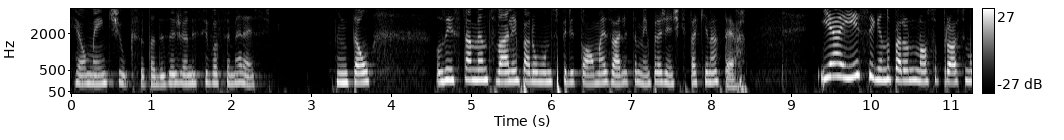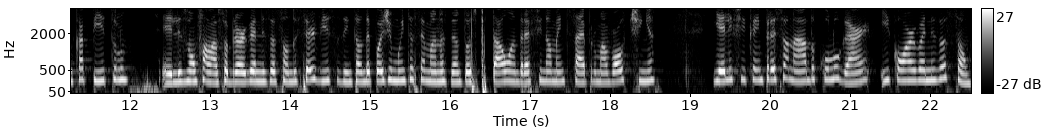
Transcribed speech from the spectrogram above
realmente o que você está desejando e se você merece. Então, os ensinamentos valem para o mundo espiritual, mas vale também para a gente que está aqui na Terra. E aí, seguindo para o nosso próximo capítulo, eles vão falar sobre a organização dos serviços. Então, depois de muitas semanas dentro do hospital, o André finalmente sai para uma voltinha e ele fica impressionado com o lugar e com a organização.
